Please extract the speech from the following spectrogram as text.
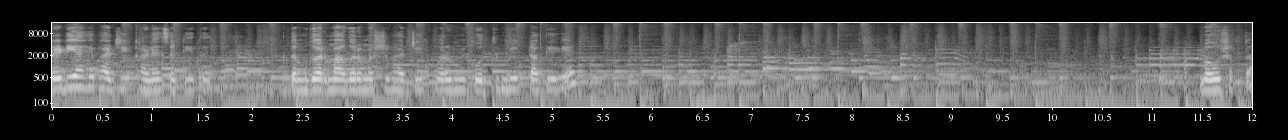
रेडी आहे भाजी खाण्यासाठी. तर एकदम गरमागरम अशी भाजी. वरून मी कोथिंबीर टाकलेली आहे. बघू शकता?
